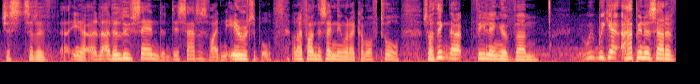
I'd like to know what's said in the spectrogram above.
just sort of uh, you know at, at a loose end and dissatisfied and irritable. And I find the same thing when I come off tour. So I think that feeling of um, we, we get happiness out of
